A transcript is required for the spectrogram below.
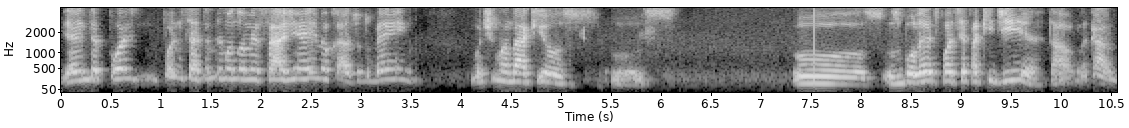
E aí depois, depois de um certo tempo, ele mandou mensagem aí, meu cara, tudo bem? Vou te mandar aqui os, os, os, os boletos, pode ser para que dia? Tal. Falei, cara,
